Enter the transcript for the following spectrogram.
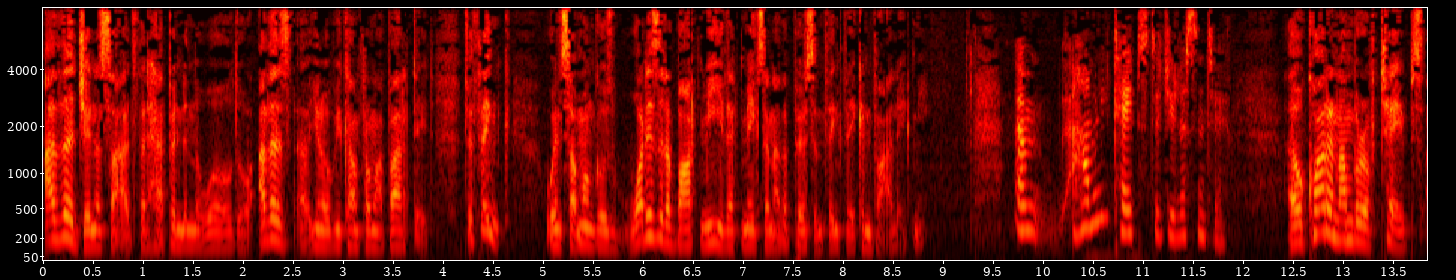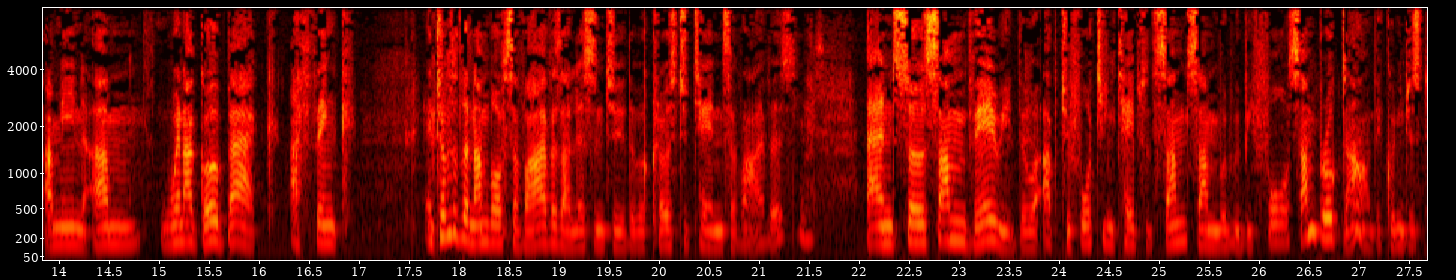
other genocides that happened in the world or others, uh, you know, we come from apartheid to think when someone goes, what is it about me that makes another person think they can violate me? Um, how many tapes did you listen to? Uh, quite a number of tapes. I mean, um, when I go back, I think in terms of the number of survivors I listened to, there were close to 10 survivors. Yes. And so some varied. There were up to 14 tapes with some, some would be four, some broke down. They couldn't just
